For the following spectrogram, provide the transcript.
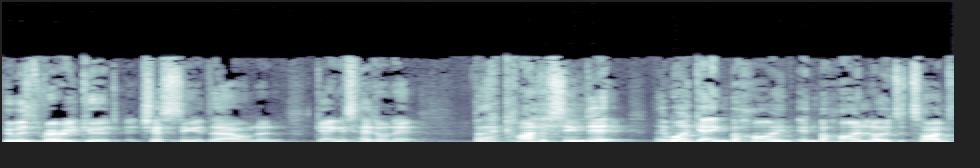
who was very good at chesting it down and getting his head on it. But that kind of seemed it. They weren't Hmm. getting behind in behind loads of times.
